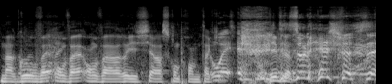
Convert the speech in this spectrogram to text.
Margot, on va, on, va, on va réussir à se comprendre, t'inquiète. Ouais. Désolé je sais.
